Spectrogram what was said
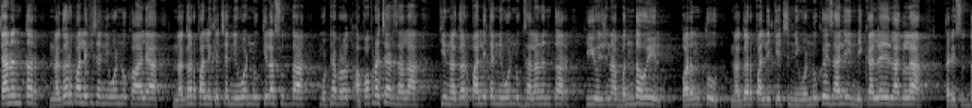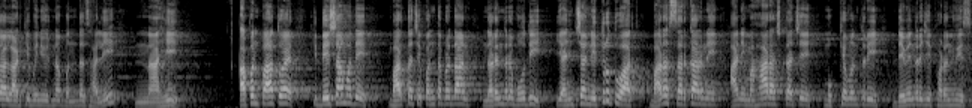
त्यानंतर नगरपालिकेच्या निवडणुका आल्या. नगरपालिकेच्या निवडणुकीला सुद्धा मोठ्या प्रमाणात अपप्रचार झाला की नगरपालिका निवडणूक झाल्यानंतर ही योजना बंद होईल. परंतु नगरपालिकेची निवडणूकही झाली निकालही लागला तरीसुद्धा लाडकी बहीण योजना बंद झाली नाही. आपण पाहतोय की देशामध्ये भारताचे पंतप्रधान नरेंद्र मोदी यांच्या नेतृत्वात भारत सरकारने आणि महाराष्ट्राचे मुख्यमंत्री देवेंद्रजी फडणवीस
